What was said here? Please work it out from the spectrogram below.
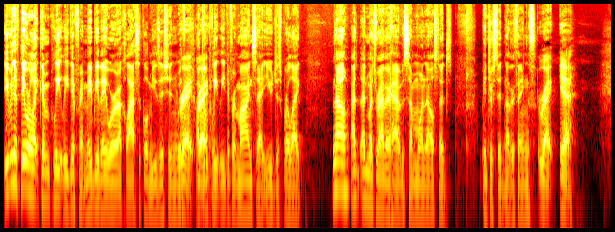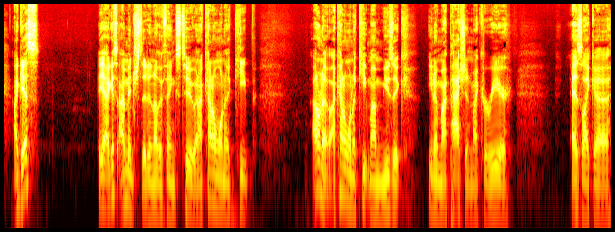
Even if they were like completely different, maybe they were a classical musician with Right, a right. completely different mindset. You just were like, no, I'd, I'd much rather have someone else that's interested in other things. right. Yeah. I guess yeah, I guess I'm interested in other things too and I kind of want to keep I don't know, I kind of want to keep my music, you know, my passion, my career as like a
